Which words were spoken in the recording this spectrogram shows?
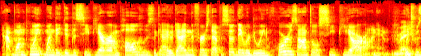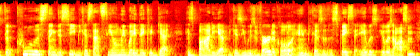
At one point, when they did the CPR on Paul, who's the guy who died in the first episode, they were doing horizontal CPR on him, Right. which was the coolest thing to see because that's the only way they could get his body up because he was vertical and because of the space. That it was it was awesome.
